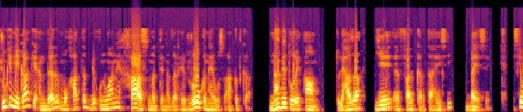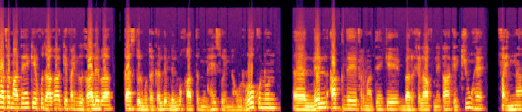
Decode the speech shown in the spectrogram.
चूँकि निकाह के अंदर मुखातब बेनवान खास मद्देनजर है, रोकन है उस आकद का, ना बेतौर आम तो लिहाजा ये फ़र्क करता है इसी। बे से। इसके बाद फरमाते हैं कि खुद आगा के फ़ैन गालिब कसदुलमतकलम मुखातब मिन है रोकन फरमाते हैं कि बरखिलाफ निकाह के क्यों है? फ़ैना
